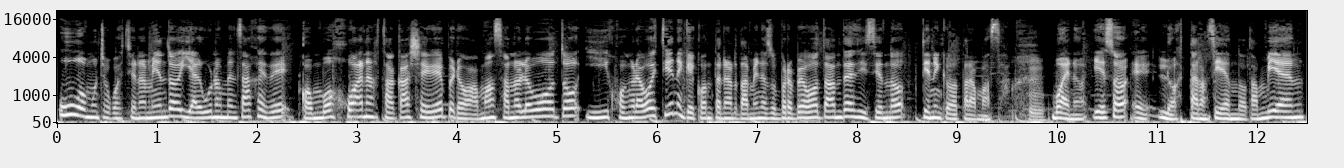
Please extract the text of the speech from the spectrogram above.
Hubo mucho cuestionamiento y algunos mensajes de con vos Juan hasta acá llegué, pero a Massa no lo voto y Juan Grabois tiene que contener también a sus propios votantes diciendo tienen que votar a Massa. Mm. Bueno, y eso eh, lo están haciendo también.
